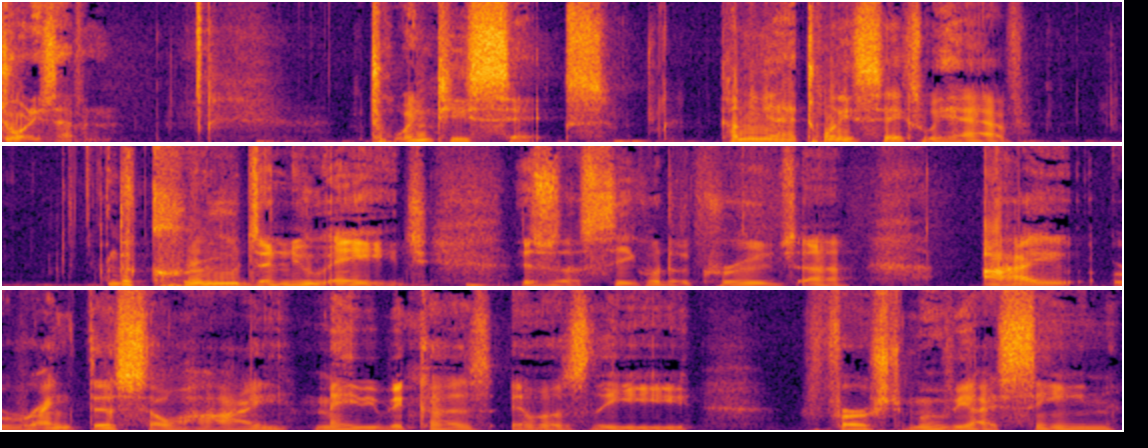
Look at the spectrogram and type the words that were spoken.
Twenty seven. 26. Coming in at 26, we have The Croods A New Age. This was a sequel to The Croods. Uh, I ranked this so high, maybe because it was the first movie I seen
